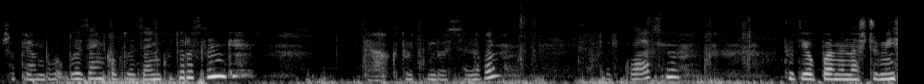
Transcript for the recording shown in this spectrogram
щоб прям було близенько-близенько до рослинки. Так, тут ніби все норм. Тут класно. Тут я впевнена, що мій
